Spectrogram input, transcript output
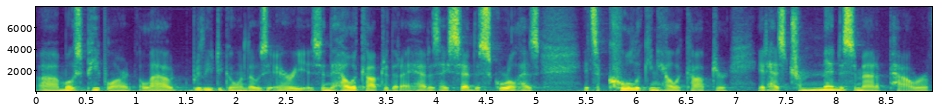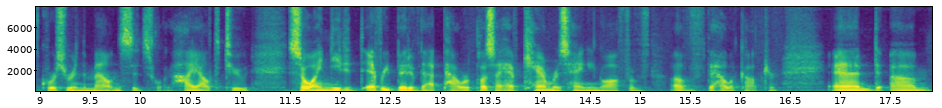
uh, most people aren't allowed really to go in those areas. And the helicopter that I had, as I said, the Squirrel has, it's a cool-looking helicopter. It has tremendous amount of power. Of course, we're in the mountains; it's high altitude, so I needed every bit of that power. Plus, I have cameras hanging off of of the helicopter, and um,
